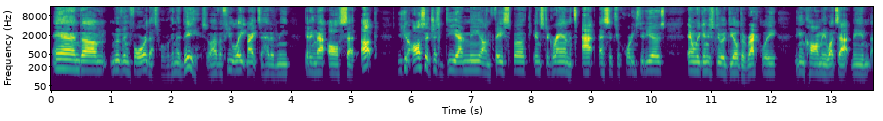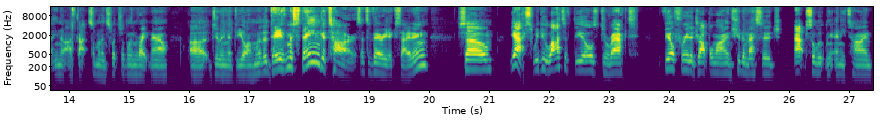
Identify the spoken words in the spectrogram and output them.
And um, moving forward, that's where we're going to be. So I have a few late nights ahead of me getting that all set up. You can also just DM me on Facebook, Instagram. It's at Essex Recording Studios. And we can just do a deal directly. You can call me, WhatsApp me. You know, I've got someone in Switzerland right now uh, doing a deal on one of the Dave Mustaine guitars. That's very exciting. So, yes, we do lots of deals direct. Feel free to drop a line, shoot a message, absolutely anytime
